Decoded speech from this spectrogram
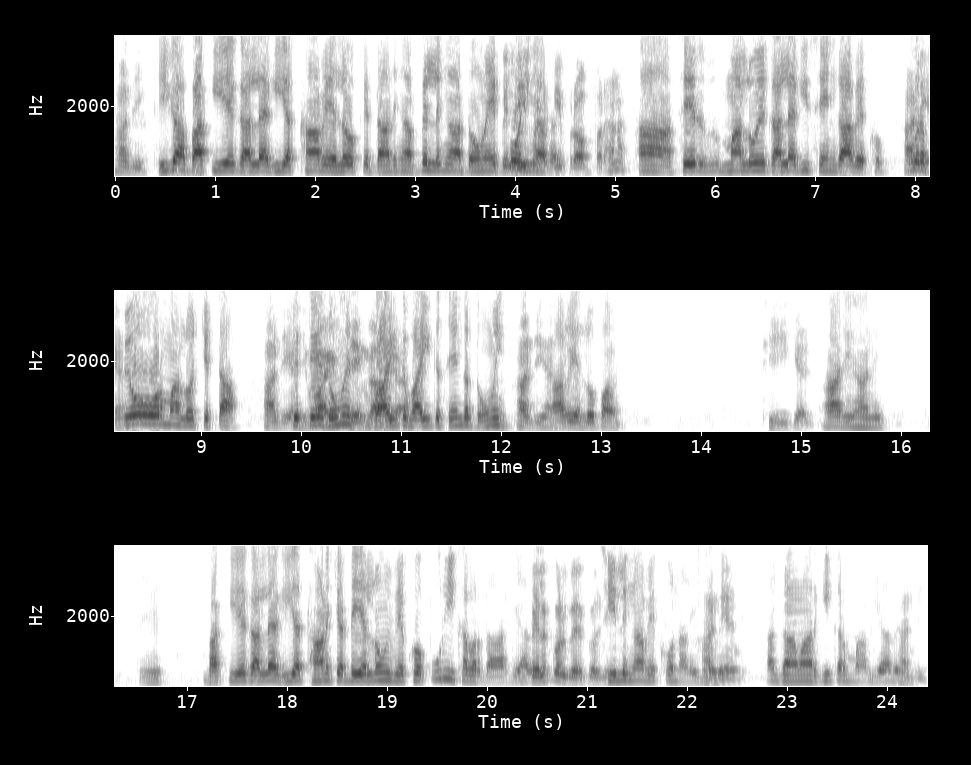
ਹਾਂਜੀ। ਠੀਕ ਆ ਬਾਕੀ ਇਹ ਗੱਲ ਹੈਗੀ ਅੱਖਾਂ ਵੇਖ ਲਓ ਕਿਦਾਂ ਦੀਆਂ ਬਿੱਲੀਆਂ ਦੋਵੇਂ ਜੀਆਂ ਮਰਕੀ ਪ੍ਰੋਪਰ ਹਨਾ? ਹਾਂ ਸਿਰ ਮੰਨ ਲਓ ਇਹ ਗੱਲ ਹੈਗੀ ਸਿੰਗਾ ਵੇਖੋ। ਪੂਰਾ। ਪਿਓਰ ਮੰਨ ਲਓ ਚਿੱਟਾ। ਹਾਂਜੀ ਹਾਂਜੀ ਦੋਵੇਂ ਆ ਵਾਈਟ। ਵਾਈਟ ਸਿੰਘ ਦੋਵੇਂ। ਹਾਂਜੀ ਆ ਹਾਂਜੀ ਵੇਖ ਲਓ ਭਾਵੇਂ। ਠੀਕ ਹੈ ਜੀ। ਹਾਂਜੀ ਹਾਂਜੀ। ਤੇ ਬਾਕੀ ਇਹ ਗੱਲ ਹੈਗੀ ਆ ਥਣ ਚੱਡੇ ਵੱਲੋਂ ਵੀ ਵੇਖੋ ਪੂਰੀ ਖਬਰਦਾਰ ਜਿਹਾ ਬਿਲਕੁਲ ਬਿਲਕੁਲ ਜੀ। ਸੀਲਿੰਗਾਂ ਵੇਖੋ ਨਾਲੇ ਹਾਂਜੀ। ਹਾਂਜੀ। ਆ ਗਾਵਾਂ ਵਰਗੀ ਕਰਮਾਂ ਵਾਲੀ ਆ। ਹਾਂਜੀ।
